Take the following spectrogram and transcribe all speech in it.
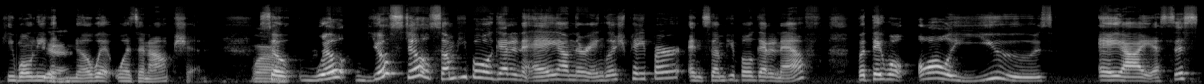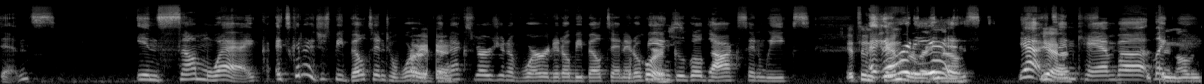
He won't even Yeah. know it was an option. Wow. So will you'll still some people will get an A on their English paper and some people get an F, but they will all use AI assistance in some way. It's going to just be built into oh, Word. yeah. The next version of Word, it'll be built in. It'll be in. Google Docs in weeks. it's in It already right now. Yeah, Yeah. it's in Canva. It's Like in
